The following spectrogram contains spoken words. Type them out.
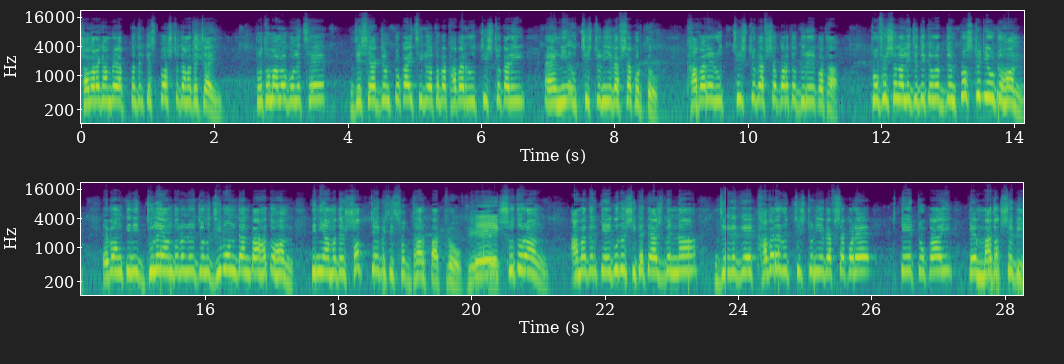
সবার আগে আমরা আপনাদেরকে স্পষ্ট জানাতে চাই। প্রথম আলো বলেছে যে সে একজন টোকাই ছিল অথবা খাবারের উচ্ছিষ্টকারী নিয়ে উচ্ছিষ্ট নিয়ে ব্যবসা করত। খাবারের উচ্ছিষ্ট ব্যবসা করা তো দূরের কথা। প্রফেশনালি যদি কেউ একজন প্রস্টিটিউট হন এবং তিনি জুলাই আন্দোলনের জন্য জীবন দেন বা আহত হন তিনি আমাদের সবচেয়ে বেশি শ্রদ্ধার পাত্র। সুতরাং আমাদেরকে এগুলো শিখাতে আসবেন না যে খাবারের উচ্ছিষ্ট নিয়ে ব্যবসা করে কে টোকাই কে মাদক সেবী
